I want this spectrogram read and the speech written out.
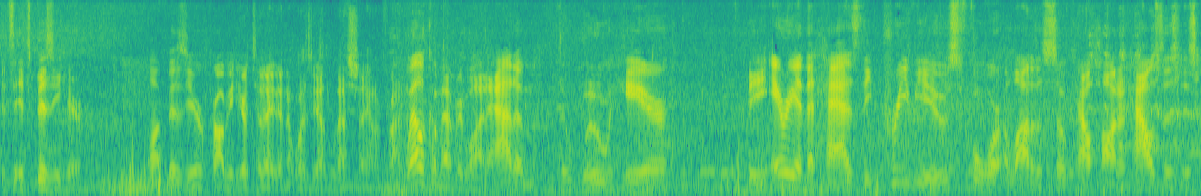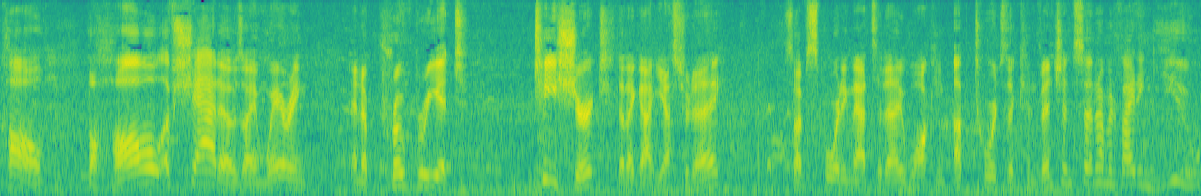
it's, it's busy here. A lot busier probably here today than it was yesterday on a Friday. Welcome everyone, Adam the Woo here. The area that has the previews for a lot of the SoCal haunted houses is called the Hall of Shadows. I am wearing an appropriate t-shirt that I got yesterday. So I'm sporting that today, walking up towards the convention center. I'm inviting you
